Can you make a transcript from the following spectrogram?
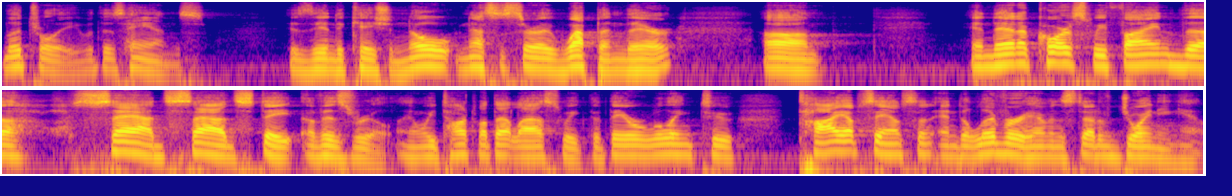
literally, with his hands is the indication. No necessary weapon there. Um, and then, of course, we find the sad, sad state of Israel. And we talked about that last week, that they were willing to tie up Samson and deliver him instead of joining him.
